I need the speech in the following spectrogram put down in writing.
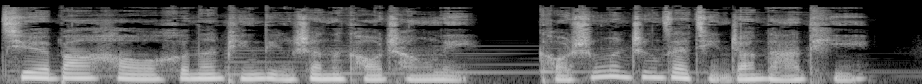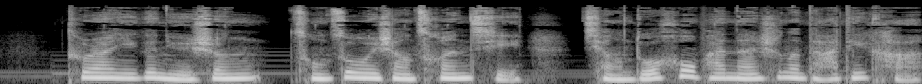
七月八号，河南平顶山的考场里，考生们正在紧张答题。突然，一个女生从座位上窜起，抢夺后排男生的答题卡，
